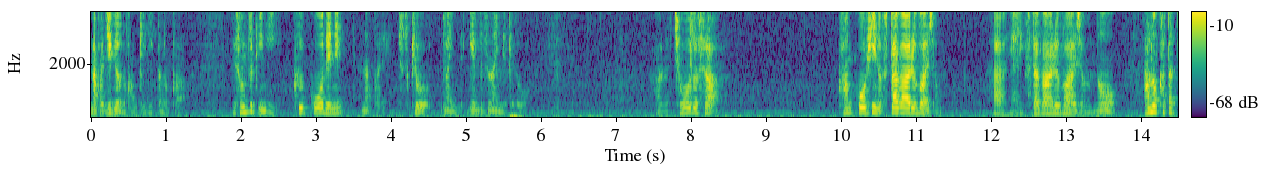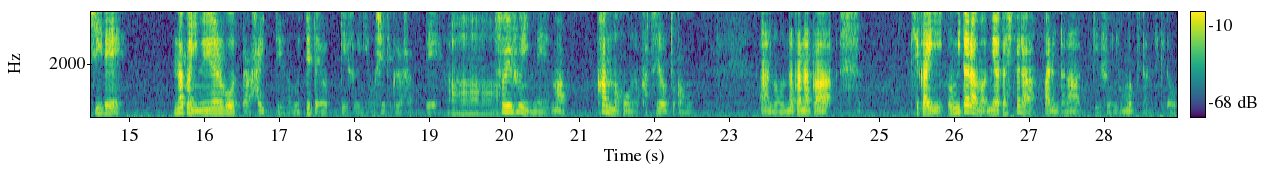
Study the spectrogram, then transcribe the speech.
なんか授業の関係で行ったのか。でその時に空港でねなんかねちょっと今日ないんで現物ないんだけどあのちょうどさ缶コーヒーの蓋があるバージョンはいはいはい。蓋があるバージョンのあの形で中にミネラルウォーター入ってるのが売ってたよっていう風に教えてくださってああそういう風にね、まあ、缶の方の活用とかもあのなかなかす世界を見たら、まあ、見渡したらあるんだなっていう風に思ってたんだけど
